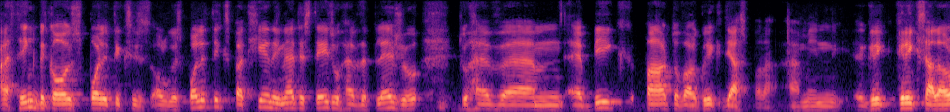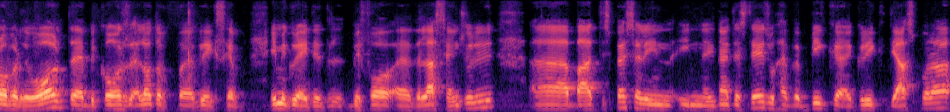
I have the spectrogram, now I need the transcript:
I think because politics is always politics, but here in the United States, we have the pleasure to have um, a big part of our Greek diaspora. I mean, Greek, Greeks are all over the world uh, because a lot of uh, Greeks have immigrated before uh, the last century. Uh, but especially in, in the United States, we have a big uh, Greek diaspora.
